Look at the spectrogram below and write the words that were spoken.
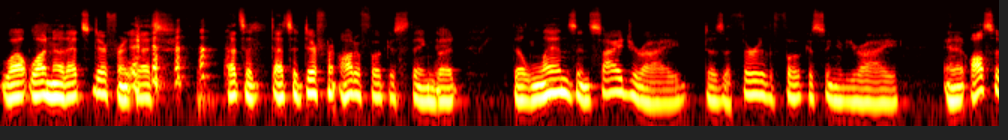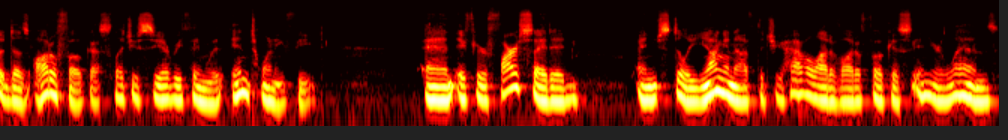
well, well, no, that's different. That's that's a that's a different autofocus thing. But the lens inside your eye does a third of the focusing of your eye, and it also does autofocus, let you see everything within 20 feet. And if you're farsighted and still young enough that you have a lot of autofocus in your lens,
